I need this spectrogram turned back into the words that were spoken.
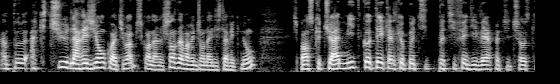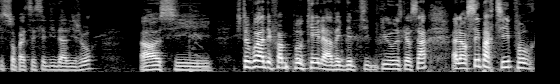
un peu actu de la région, quoi, tu vois, puisqu'on a la chance d'avoir une journaliste avec nous. Je pense que tu as mis de côté quelques petits, petits faits divers, petites choses qui se sont passées ces dix derniers jours. Ah, si. Je te vois des fois me poker là avec des petites news comme ça. Alors c'est parti pour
